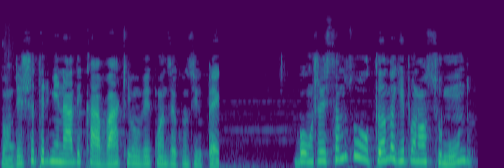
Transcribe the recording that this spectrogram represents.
Bom, deixa eu terminar de cavar aqui, vamos ver quantos eu consigo pegar. Bom, já estamos voltando aqui para o nosso mundo.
